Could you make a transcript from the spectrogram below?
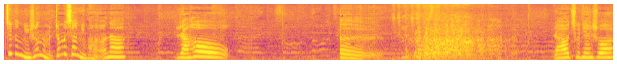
这个女生怎么这么像女朋友呢？然后，呃，然后秋天说。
